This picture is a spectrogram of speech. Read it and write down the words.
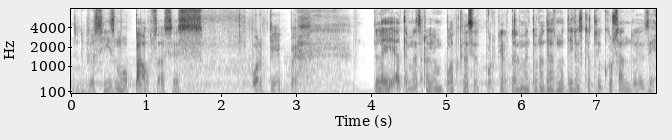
nerviosismo, pausas, es porque pues la idea también desarrollar un podcast es porque actualmente una de las materias que estoy cursando es de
